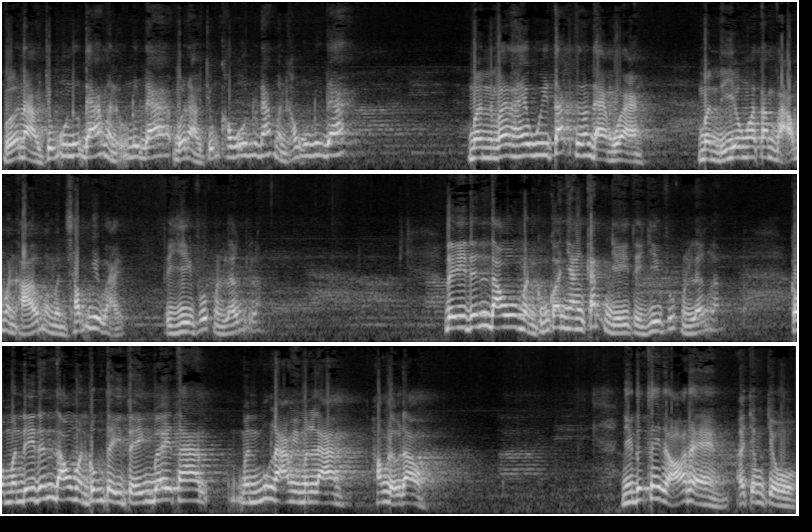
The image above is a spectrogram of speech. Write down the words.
Bữa nào chúng uống nước đá mình uống nước đá, bữa nào chúng không uống nước đá mình không uống nước đá. Mình phải theo quy tắc cho nó đàng hoàng. Mình đi vô ngôi tam bảo mình ở mà mình sống như vậy, thì duyên phước mình lớn lắm. Đi đến đâu mình cũng có nhân cách gì thì duyên phước mình lớn lắm. Còn mình đi đến đâu mình cũng tùy tiện, bê tha, mình muốn làm gì mình làm, không được đâu. Nhưng đức thấy rõ ràng ở trong chùa,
